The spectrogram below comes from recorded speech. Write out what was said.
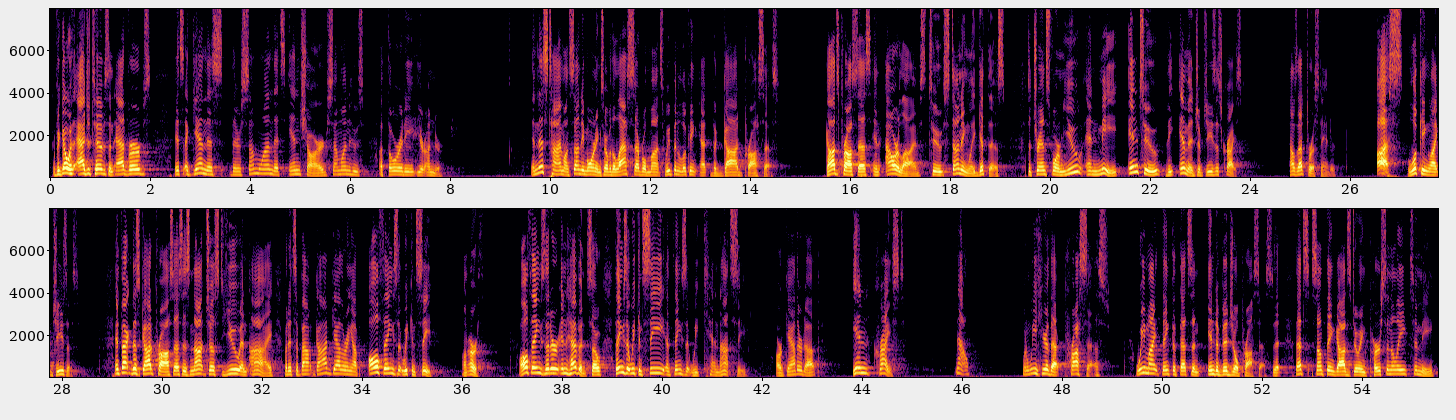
If we go with adjectives and adverbs, it's again this there's someone that's in charge, someone whose authority you're under. In this time on Sunday mornings over the last several months, we've been looking at the God process. God's process in our lives to stunningly, get this, to transform you and me into the image of Jesus Christ. How's that for a standard? Us looking like Jesus. In fact, this God process is not just you and I, but it's about God gathering up all things that we can see on earth, all things that are in heaven. So, things that we can see and things that we cannot see are gathered up in Christ now, when we hear that process, we might think that that's an individual process, that that's something God's doing personally to me,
